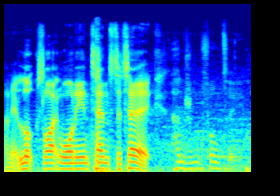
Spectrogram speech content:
And it looks like one he intends to take. 140.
